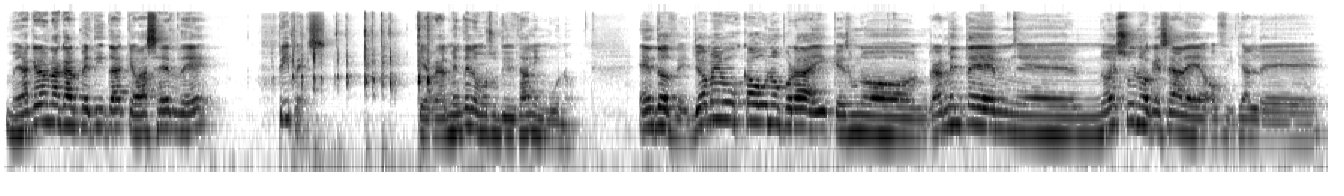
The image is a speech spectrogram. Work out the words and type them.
Me voy a crear una carpetita que va a ser de pipes. Que realmente no hemos utilizado ninguno. Entonces, yo me he buscado uno por ahí, que es uno... Realmente eh, no es uno que sea de oficial de,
